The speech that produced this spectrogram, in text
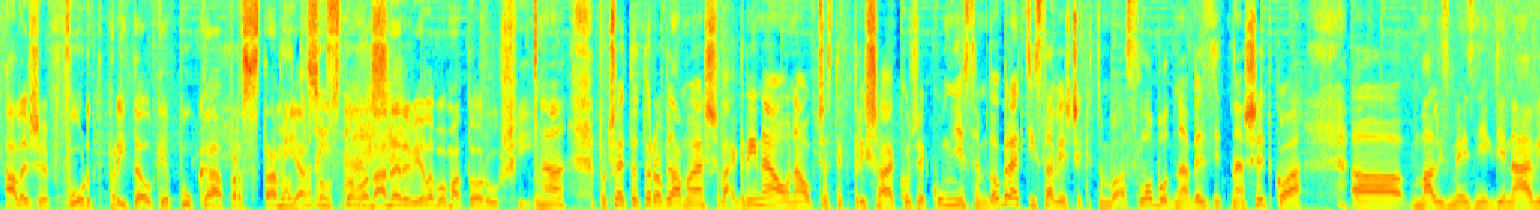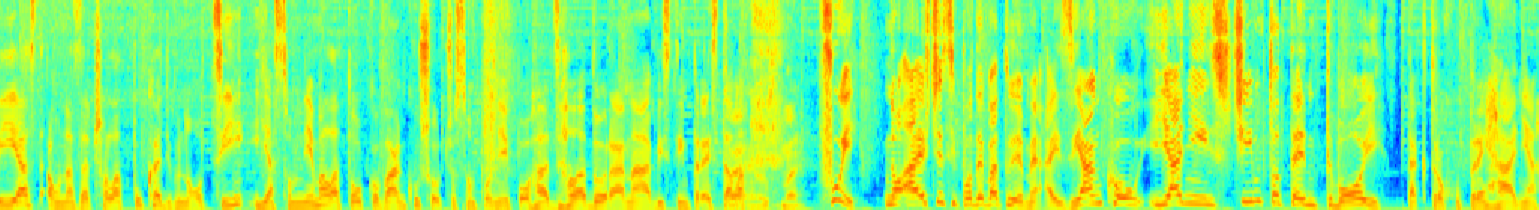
ale že furt pri telke puká prstami. Ja som z toho na nervy, lebo ma to ruší. No, počúvaj, toto robila moja švagrina, ona občas tak prišla akože ku mne sem do Bratislavy, ešte keď som bola slobodná, bezdetná, všetko a uh, mali sme ísť niekde na výjazd a ona začala pukať v noci. Ja som nemala toľko vankušov, čo som po nej pohádzala do rána, aby s tým prestala. To je hnusné. Fuj, no a ešte si podebatujeme aj s Jankou. Jani, s čím to ten tvoj tak trochu preháňa?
